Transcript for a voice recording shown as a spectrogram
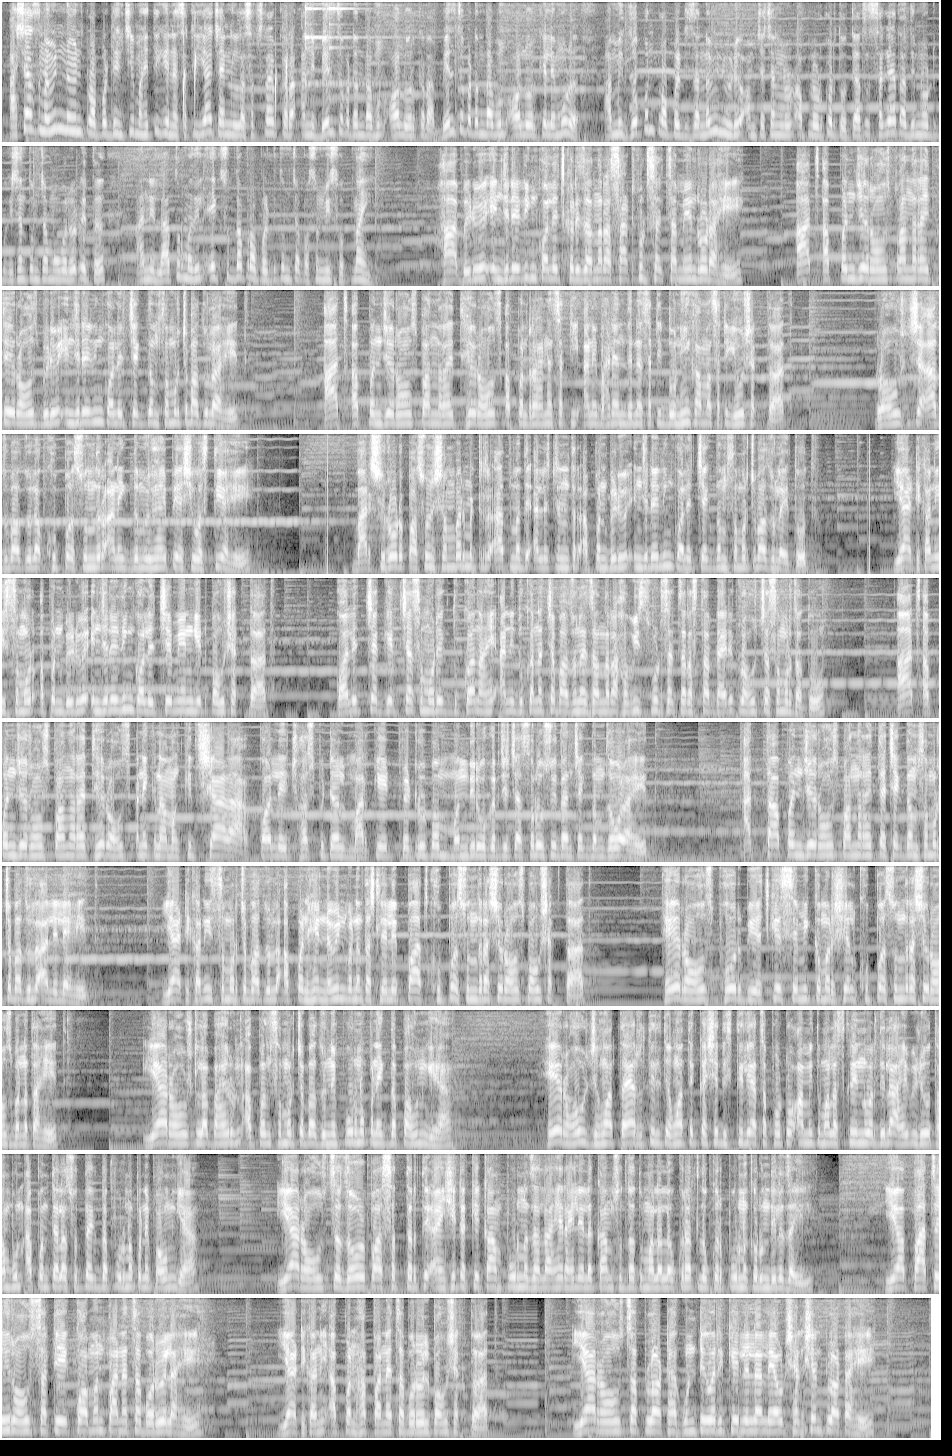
अशाच नवीन नवीन प्रॉपर्टींची माहिती घेण्यासाठी या चॅनलला सबस्क्राईब करा आणि बेलचं बटन दाबून ऑलवर करा. बेलचं बटन दाबून ऑलवर केल्यामुळं आम्ही जो पण प्रॉपर्टीचा नवीन व्हिडिओ आमच्या चॅनलवर अपलोड करतो त्याचं सगळ्यात आधी नोटिफिकेशन तुमच्या मोबाईलवर येतं आणि लातूरमधील एक सुद्धा प्रॉपर्टी तुमच्यापासून मिस होत नाही. हा बीडीओ इंजिनिअरिंग कॉलेजकडे जाणारा साठ फूट साईजचा मेन रोड आहे. आज आपण जे रोहस पाहणार आहेत ते रोहस बीडीओ इंजिनिअरिंग कॉलेजच्या एकदम समोरच्या बाजूला आहेत. आज आपण जे रोहस पाहणार आहेत हे रोहस आपण राहण्यासाठी आणि भाड्याने देण्यासाठी दोन्ही कामासाठी घेऊ शकतात. राहुसच्या आजूबाजूला खूपच सुंदर आणि एकदम व्ही आय पी अशी वस्ती आहे. बार्शी रोडपासून शंभर मीटर आतमध्ये आल्याच्यानंतर आपण बिडवे इंजिनिअरिंग कॉलेजच्या एकदम समोरच्या बाजूला येतो. या ठिकाणी समोर आपण बिडिओ इंजिनिअरिंग कॉलेजचे मेन गेट पाहू शकतात. कॉलेजच्या गेटच्या समोर एक दुकान आहे आणि दुकानाच्या बाजूने जाणारा हा वीस फुटसाचा रस्ता डायरेक्ट राहुसच्या समोर जातो. आज आपण जे रोहस पाहणार आहेत हे रोहस अनेक नामांकित शाळा college hospital market petrol pump मंदिर वगैरेच्या सर्व सुविधांच्या एकदम जवळ आहेत. आत्ता आपण जे रोहस पाहणार आहेत त्याच्या एकदम समोरच्या बाजूला आलेले आहेत. या ठिकाणी समोरच्या बाजूला आपण हे नवीन बनत असलेले पाच खूपच सुंदर असे रोहस पाहू शकतात. हे रोहस four B H K semi commercial खूपच सुंदर असे रोहस बनत आहेत. या रोहसला बाहेरून आपण समोरच्या बाजूने पूर्णपणे एकदा पाहून घ्या. हे रोहस जेव्हा तयार होतील तेव्हा ते कसे दिसतील याचा फोटो आम्ही तुम्हाला स्क्रीनवर दिला आहे. व्हिडिओ थांबून आपण त्याला सुद्धा एकदा पूर्णपणे पाहून घ्या. या रोहसचं जवळपास सत्तर ते ऐंशी टक्के काम पूर्ण झालं आहे. राहिलेलं काम सुद्धा तुम्हाला लवकरात लवकर पूर्ण करून दिलं जाईल. या पाचही रोहससाठी एक कॉमन पाण्याचा बोरवेल आहे. या ठिकाणी आपण हा पाण्याचा बोरवेल पाहू शकतात. या रोहसचा प्लॉट हा गुंटेवारी केलेला लेआउट सँक्शन प्लॉट आहे.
